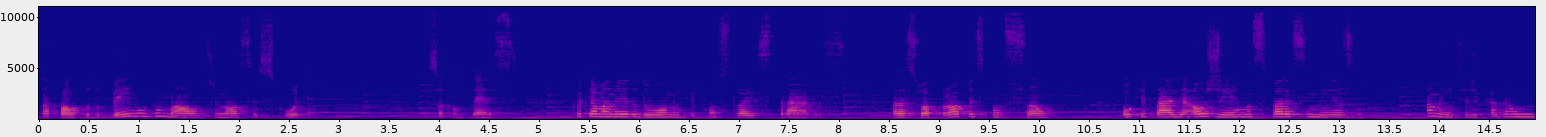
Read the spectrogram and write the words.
na pauta do bem ou do mal de nossa escolha. Isso acontece porque a maneira do homem que constrói estradas para sua própria expansão ou que talha algemas para si mesmo, a mente de cada um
